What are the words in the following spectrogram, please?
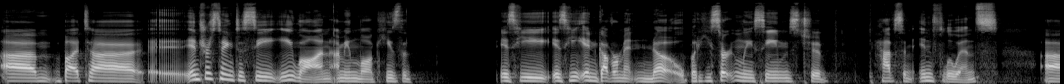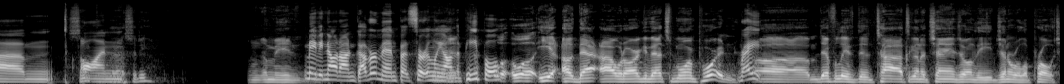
Um, but uh, interesting to see Elon. I mean, look, he's the is he is he in government? No, but he certainly seems to have some influence um, some on capacity. I mean, Maybe not on government, but certainly on the people. Well, well, yeah, uh, that I would argue that's more important. Right. Um, definitely, if the tide's going to change on the general approach.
